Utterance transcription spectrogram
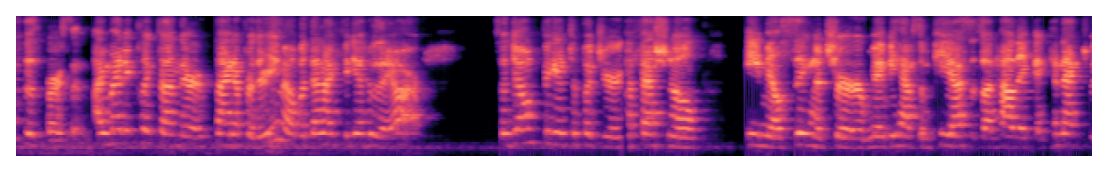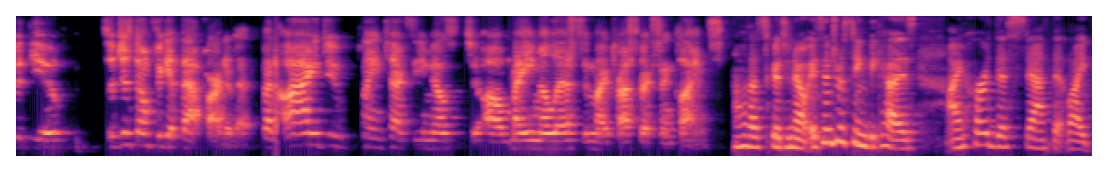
is this person? I might have clicked on their sign up for their email, but then I forget who they are. So don't forget to put your professional email signature, maybe have some PSs on how they can connect with you so just don't forget that part of it. But I do plain text emails to all my email lists and my prospects and clients. Oh, that's good to know. It's interesting because I heard this stat that like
